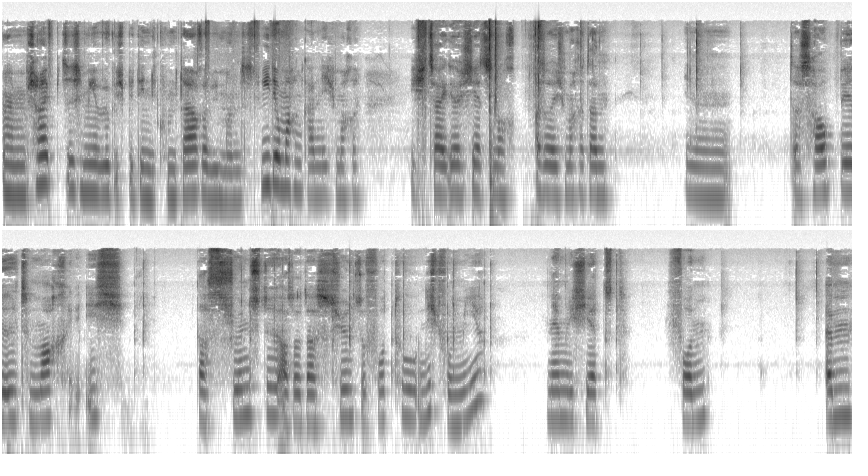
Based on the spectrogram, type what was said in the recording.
Ähm, schreibt es mir wirklich bitte in die Kommentare, wie man das Video machen kann. Ich mache, ich zeige euch jetzt noch, also ich mache dann in das Hauptbild mache ich das schönste, also das schönste Foto nicht von mir, nämlich jetzt von ähm,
